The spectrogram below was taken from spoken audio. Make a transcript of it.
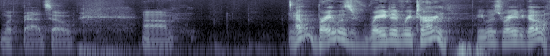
look bad. So, um, no, Bray was ready to return. He was ready to go.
